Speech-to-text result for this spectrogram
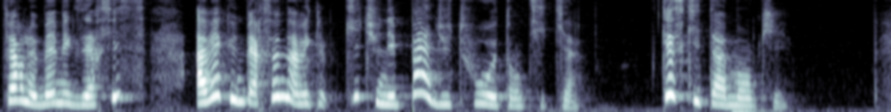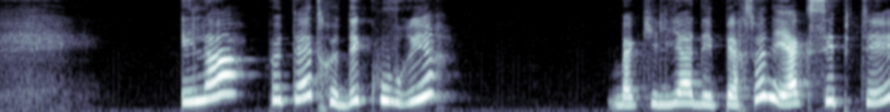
faire le même exercice avec une personne avec qui tu n'es pas du tout authentique. Qu'est-ce qui t'a manqué? Et là, peut-être découvrir bah, qu'il y a des personnes et accepter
